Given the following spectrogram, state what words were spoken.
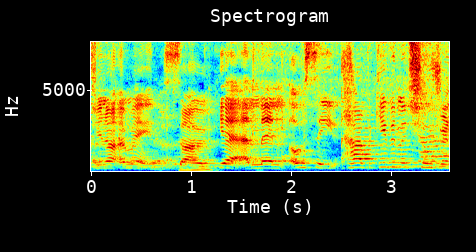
Do you know what I mean? So yeah, and then obviously have given the children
